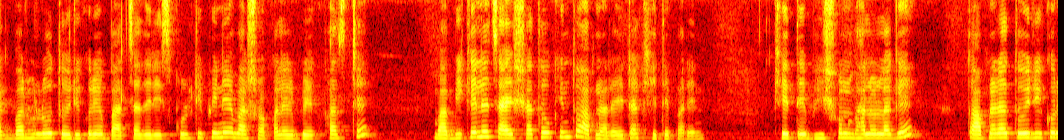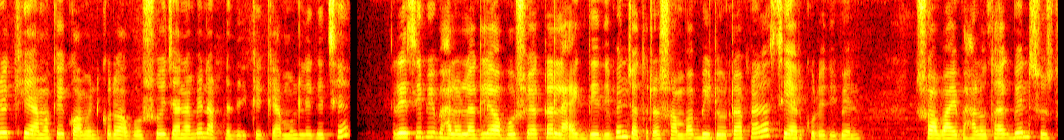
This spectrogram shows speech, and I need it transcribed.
একবার হলেও তৈরি করে বাচ্চাদের স্কুল টিফিনে বা সকালের ব্রেকফাস্টে বা বিকেলে চায়ের সাথেও কিন্তু আপনারা এটা খেতে পারেন। খেতে ভীষণ ভালো লাগে। তো আপনারা তৈরি করে খেয়ে আমাকে কমেন্ট করে অবশ্যই জানাবেন আপনাদেরকে কেমন লেগেছে। রেসিপি ভালো লাগলে অবশ্যই একটা লাইক দিয়ে দিবেন, যতটা সম্ভব ভিডিওটা আপনারা শেয়ার করে দিবেন। সবাই ভালো থাকবেন, সুস্থ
